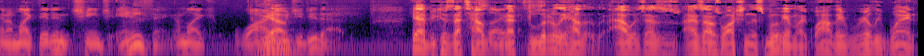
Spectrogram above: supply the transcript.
and I'm like they didn't change anything. I'm like why Yeah. would you do that? Yeah, because that's how like- that's literally how I was as as I was watching this movie. I'm like, wow, they really went,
